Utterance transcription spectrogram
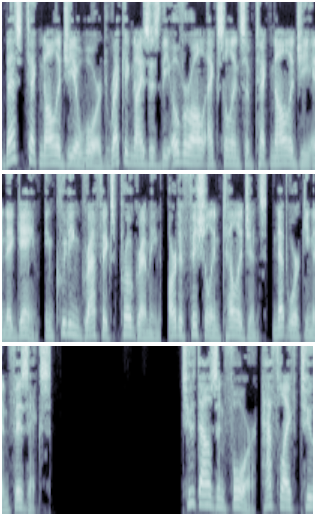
Best Technology Award recognizes the overall excellence of technology in a game, including graphics programming, artificial intelligence, networking and physics. 2004, Half-Life 2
